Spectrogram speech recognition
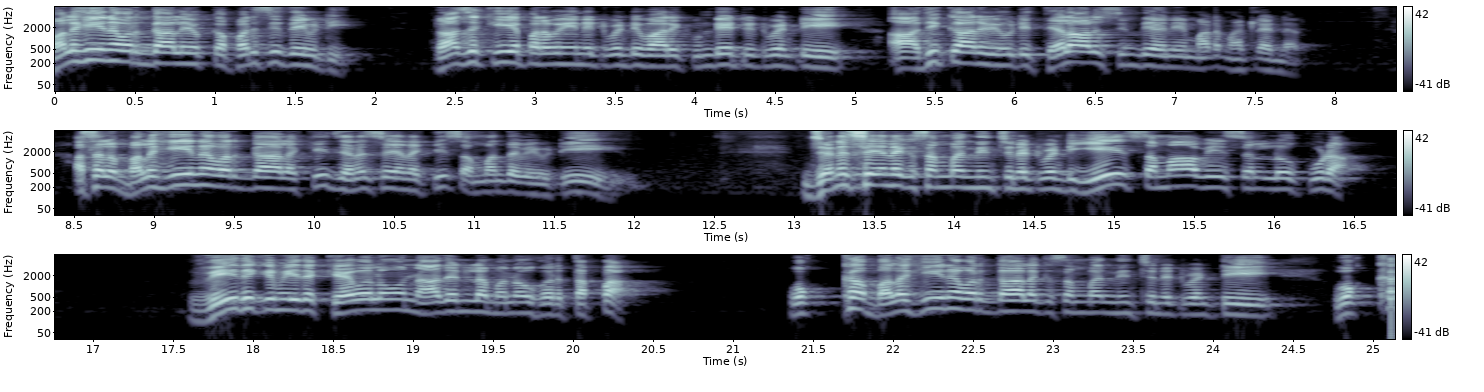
బలహీన వర్గాల యొక్క పరిస్థితి ఏమిటి? రాజకీయపరమైనటువంటి వారికి ఉండేటటువంటి ఆ అధికారం ఏమిటి? తేలాల్సిందే అనే మాట మాట్లాడినారు. అసలు బలహీన వర్గాలకి జనసేనకి సంబంధం ఏమిటి? జనసేనకు సంబంధించినటువంటి ఏ సమావేశంలో కూడా వేదిక మీద కేవలం నాదెండ్ల మనోహర్ తప్ప ఒక్క బలహీన వర్గాలకు సంబంధించినటువంటి ఒక్క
